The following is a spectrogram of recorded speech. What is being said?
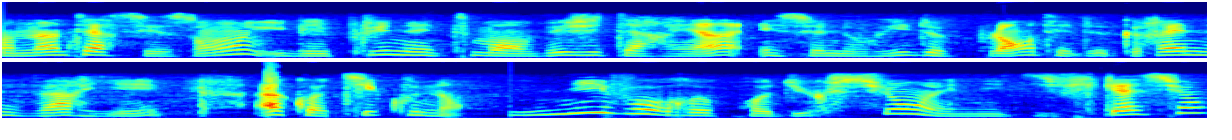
En intersaison, il est plus nettement végétarien et se nourrit de plantes et de graines variées, aquatiques ou non. Niveau reproduction et nidification,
